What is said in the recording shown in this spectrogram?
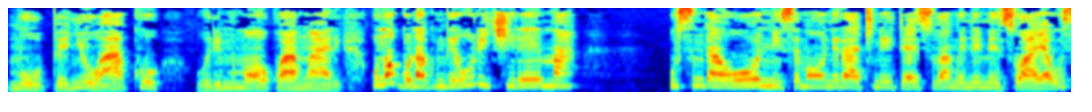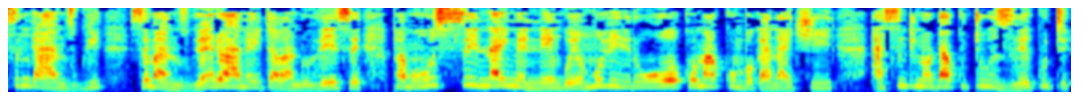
muupenyu hwako huri mumaoko amwari. Unogona kunge uri chirema usingaoni semaonero atinoita isu vamwe nemeso aya usinganzwi semanzwero anoita vanhu vese. Pamwe usina imwe nhengo yomuviri ruoko makumbo kana chii asi ndinoda kuti uzive kuti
